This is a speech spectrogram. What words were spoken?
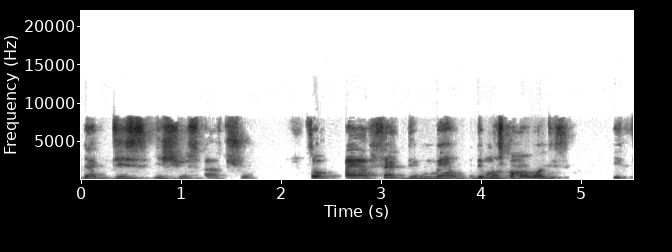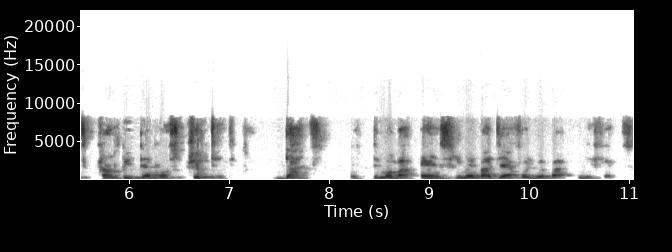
that these issues are true. So I have said the main, the most common one is it can be demonstrated that the number ends, remember therefore, remember in effect.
